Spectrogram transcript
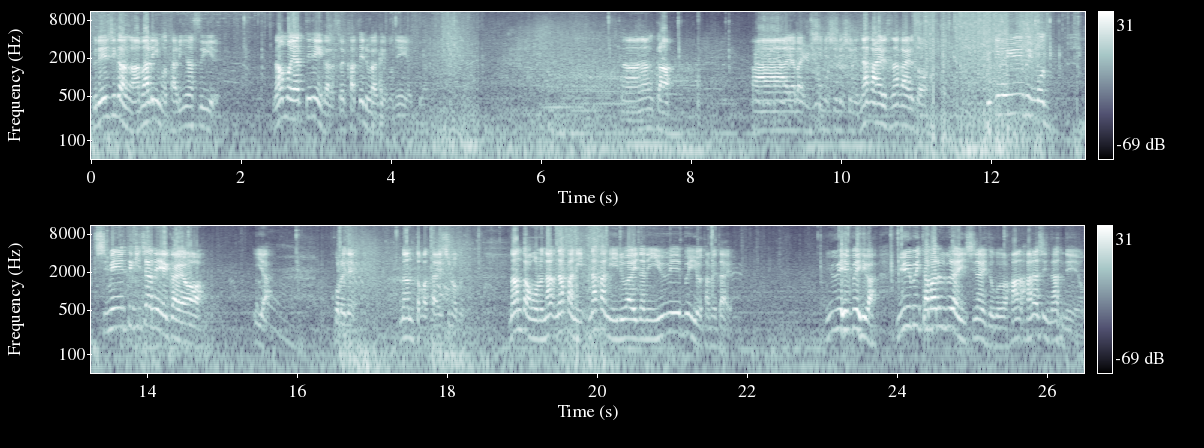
プレイ時間があまりにも足りなすぎる。何もやってねえから、それ勝てるわけもねえよって感じ。あー、なんか、あー、やばい。死ぬ死ぬ死ぬ。中入るぞ、中入るぞ。敵の UAV もう、致命的じゃねえかよ。いいや。これで、なんとか耐え忍ぶ。なんとかこのな中に、中にいる間に UAV を貯めたい。UAV が、UAV 溜まるぐらいにしないとこのは話になんねえよ。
